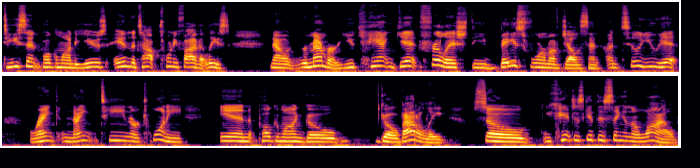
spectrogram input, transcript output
decent Pokemon to use in the top 25 at least. Now, remember, you can't get Frillish, the base form of Jellicent, until you hit rank 19 or 20 in Pokemon Go Go Battle League. So you can't just get this thing in the wild.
